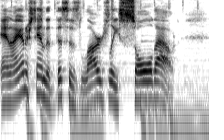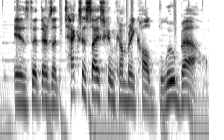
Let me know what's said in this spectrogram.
and I understand that this is largely sold out is that there's a Texas ice cream company called Blue Bell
